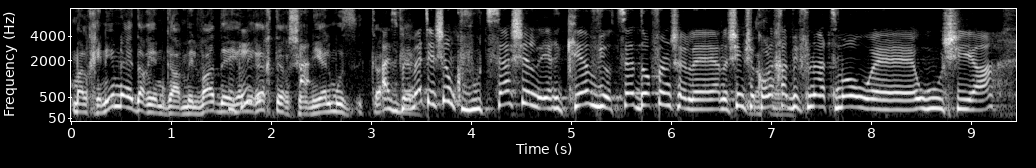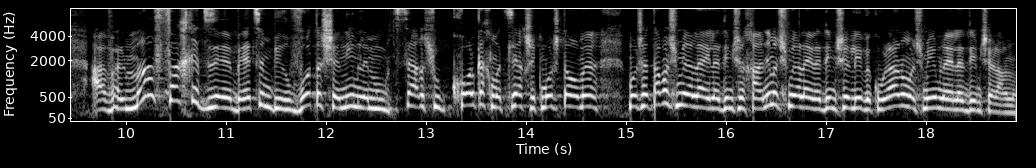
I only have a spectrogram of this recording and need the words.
ומלחינים נהדרים גם, מלבד אה, יוני רכטר שניהל מוזיקה. אז כן. באמת יש שם קבוצה של הרכב יוצא דופן של אה, אנשים שכל נכון. אחד בפני עצמו הוא, הוא אושייה, אבל מה הפך את זה בעצם ברבות השנים למוצר שהוא כל כך מצליח, שכמו שאתה אומר, כמו שאתה משמיע לילדים שלך, אני משמיע לילדים שלי וכולנו משמיעים לילדים שלנו.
